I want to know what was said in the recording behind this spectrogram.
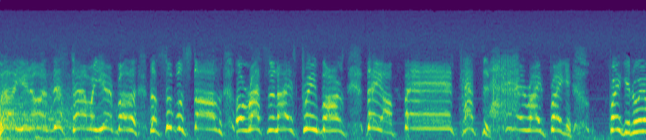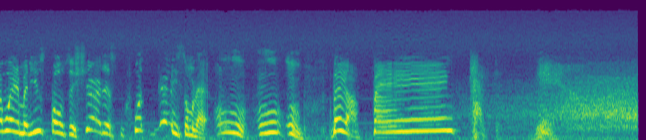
Well, you know, at this time of year, brother, the superstars of wrestling ice cream bars, they are fantastic. Ain't that right, Frankie? Frankie, wait, a minute. You're supposed to share this. What? Give me some of that. Mm, mm, mm. They are fantastic.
